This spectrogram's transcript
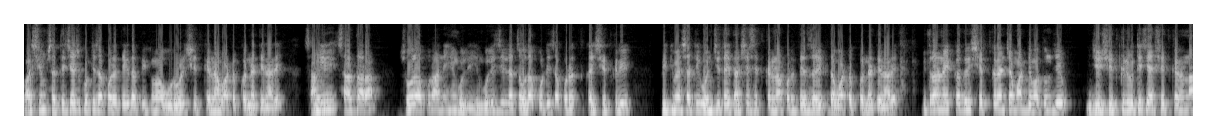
वाशिम सत्तेचाळीस कोटीचा परत एकदा पीक विमा उर्वरित शेतकऱ्यांना वाटप करण्यात येणार आहे. सांगली सातारा सोलापूर आणि हिंगोली. हिंगोली जिल्ह्यात चौदा कोटीचा परत काही शेतकरी पीक विम्यासाठी वंचित आहेत अशा शेतकऱ्यांना परत एकदा वाटप करण्यात येणार आहे. मित्रांनो एकंदरीत शेतकऱ्यांच्या माध्यमातून जे जे शेतकरी होते त्या शेतकऱ्यांना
